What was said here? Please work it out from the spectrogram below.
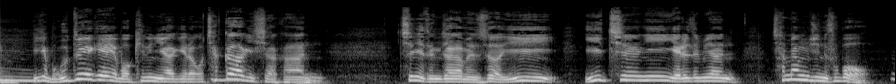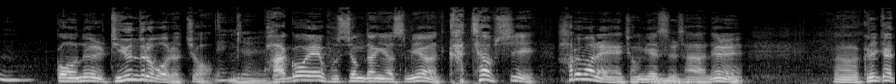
음. 이게 모두에게 먹히는 이야기라고 착각하기 시작한 층이 등장하면서 이, 이 층이 예를 들면 차명진 후보 음. 건을 뒤흔들어 버렸죠. 네. 네. 과거의 보수 정당이었으면 가차없이 하루 만에 정리했을 음. 사안을 어 그러니까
